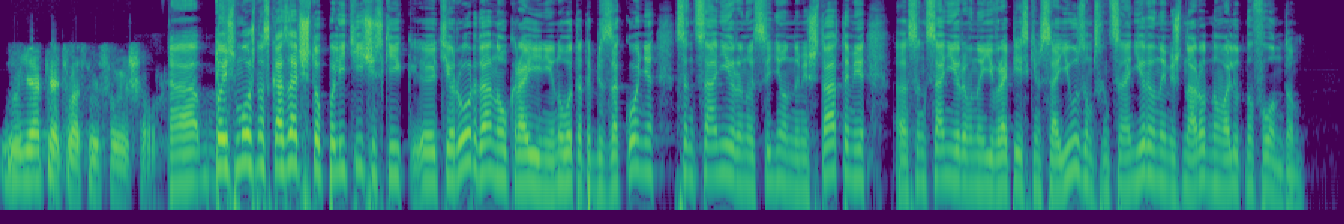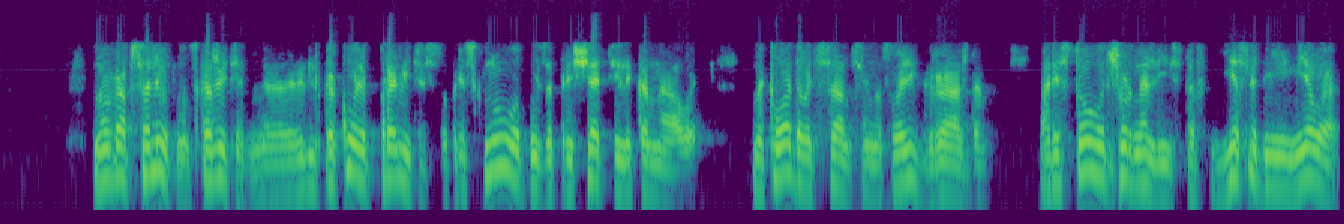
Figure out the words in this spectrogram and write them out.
Ну, я опять вас не слышал. А, то есть можно сказать, что политический э, террор да, на Украине, ну вот это беззаконие, санкционировано Соединенными Штатами, э, санкционировано Европейским Союзом, санкционировано Международным валютным фондом. Ну, абсолютно. Скажите, э, какое правительство рискнуло бы запрещать телеканалы, накладывать санкции на своих граждан, арестовывать журналистов, если бы не имело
